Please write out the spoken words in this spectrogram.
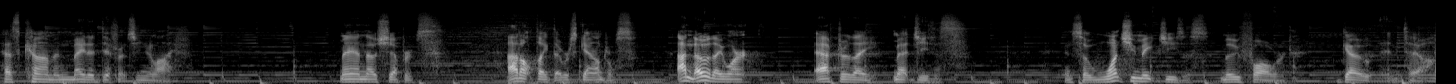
has come and made a difference in your life. Man, those shepherds, I don't think they were scoundrels. I know they weren't after they met Jesus. And so once you meet Jesus, move forward, go and tell.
